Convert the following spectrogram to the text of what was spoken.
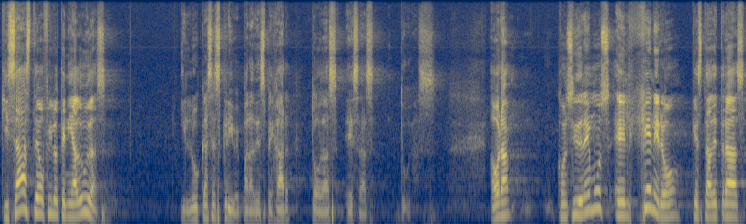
Quizás Teófilo tenía dudas y Lucas escribe para despejar todas esas dudas. Ahora, consideremos el género que está detrás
